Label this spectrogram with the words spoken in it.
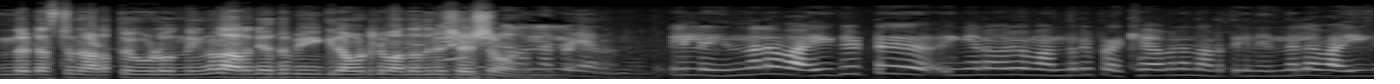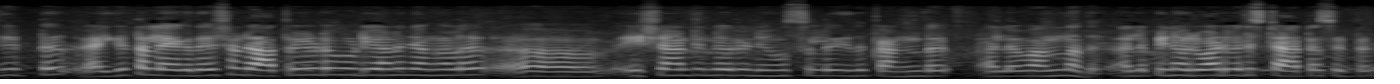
ഇന്ന് ടെസ്റ്റ് നടത്തുകയുള്ളൂ. നിങ്ങൾ അറിഞ്ഞതും ഈ ഗ്രൗണ്ടിൽ വന്നതിന് ശേഷമാണ്. ഇല്ല ഇന്നലെ വൈകിട്ട് ഇങ്ങനെ ഒരു മന്ത്രി പ്രഖ്യാപനം നടത്തി. ഇന്നലെ വൈകിട്ട് വൈകിട്ടല്ല ഏകദേശം രാത്രിയോട് കൂടിയാണ് ഞങ്ങൾ ഏഷ്യാനെറ്റിന്റെ ഒരു ന്യൂസിൽ ഇത് കണ്ട് അല്ല വന്നത്. അല്ല പിന്നെ ഒരുപാട് പേര് സ്റ്റാറ്റസ് ഇട്ട്.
